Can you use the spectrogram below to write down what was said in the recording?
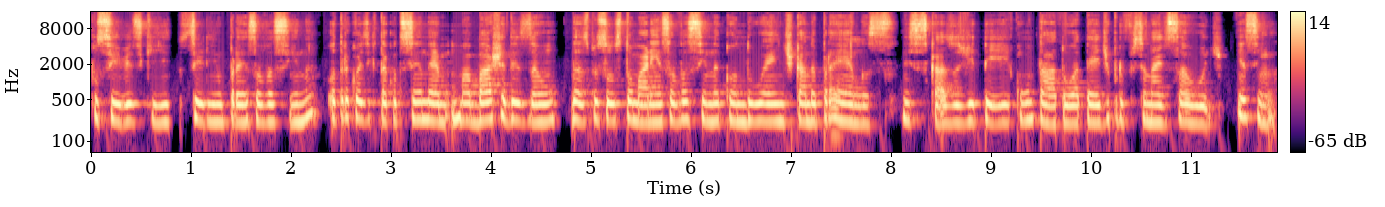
possíveis que seriam para essa vacina. Outra coisa que tá acontecendo é uma baixa adesão das pessoas tomarem essa vacina quando é indicada para elas, nesses casos de ter contato ou até de profissionais saúde. E assim,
